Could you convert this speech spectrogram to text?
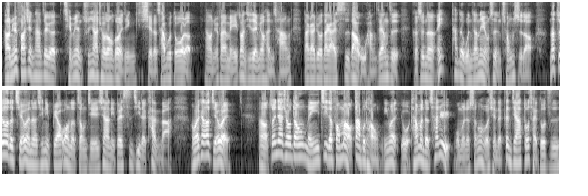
好，你会发现它这个前面春夏秋冬都已经写的差不多了。然后你会发现每一段其实也没有很长，大概就大概四到五行这样子。可是呢，诶，它的文章内容是很充实的。那最后的结尾呢，请你不要忘了总结一下你对四季的看法。我们来看到结尾，啊，春夏秋冬每一季的风貌大不同，因为有他们的参与，我们的生活显得更加多彩多姿。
